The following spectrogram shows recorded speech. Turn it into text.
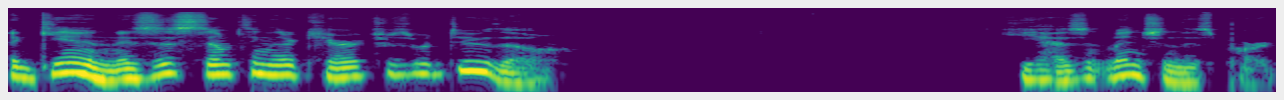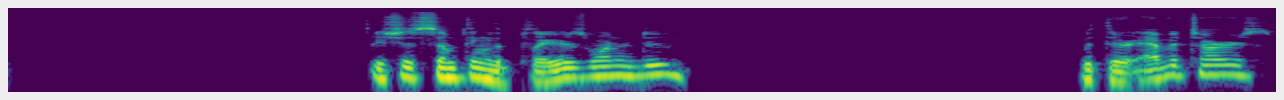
Again, is this something their characters would do, though? He hasn't mentioned this part. It's just something the players want to do with their avatars.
